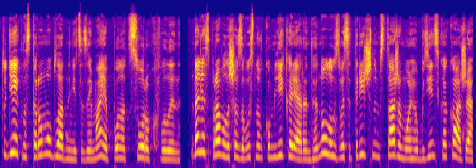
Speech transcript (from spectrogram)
Тоді як на старому обладнанні це займає понад 40 хвилин. Далі справа лише за висновком лікаря. Рентгенолог з 20-річним стажем Ольга Бузінська каже,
